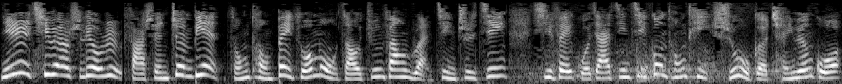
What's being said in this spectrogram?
尼日七月二十六日发生政变，总统贝佐姆遭军方软禁至今。西非国家经济共同体十五个成员国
